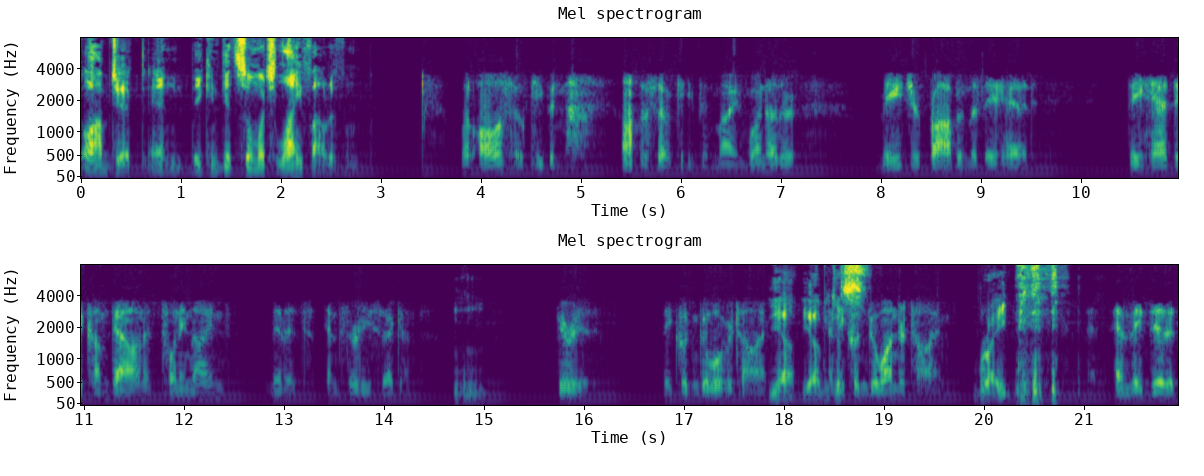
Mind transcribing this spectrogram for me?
object and they can get so much life out of them. Well, also keep in mind, also keep in mind one other major problem that they had. They had to come down at 29 minutes and 30 seconds. hmm Period. They couldn't go over time, Yeah, yeah, and they couldn't go under time, right. and they did it.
